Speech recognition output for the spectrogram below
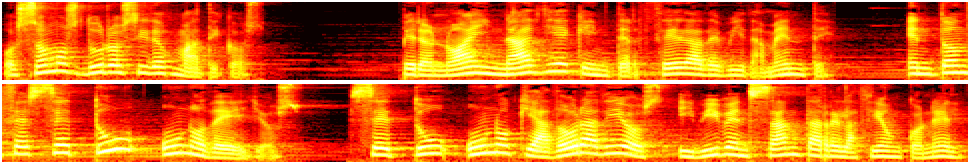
o somos duros y dogmáticos? Pero no hay nadie que interceda debidamente. Entonces sé tú uno de ellos. Sé tú uno que adora a Dios y vive en santa relación con Él.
